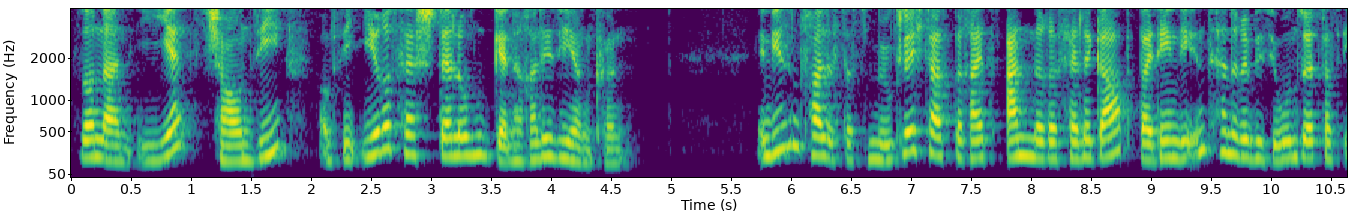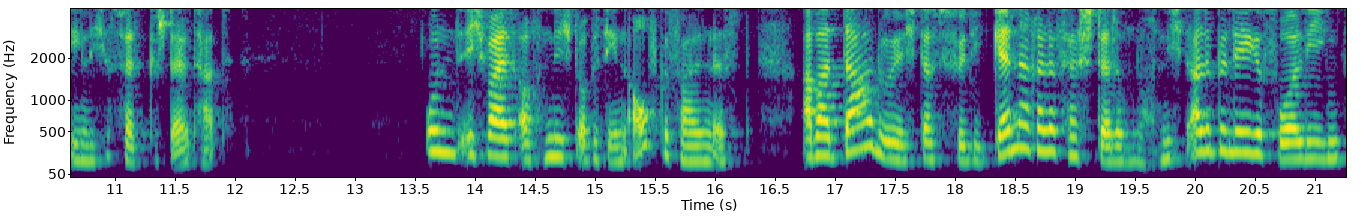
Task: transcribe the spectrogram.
sondern jetzt schauen Sie, ob Sie Ihre Feststellung generalisieren können. In diesem Fall ist das möglich, da es bereits andere Fälle gab, bei denen die interne Revision so etwas Ähnliches festgestellt hat. Und ich weiß auch nicht, ob es Ihnen aufgefallen ist, aber dadurch, dass für die generelle Feststellung noch nicht alle Belege vorliegen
